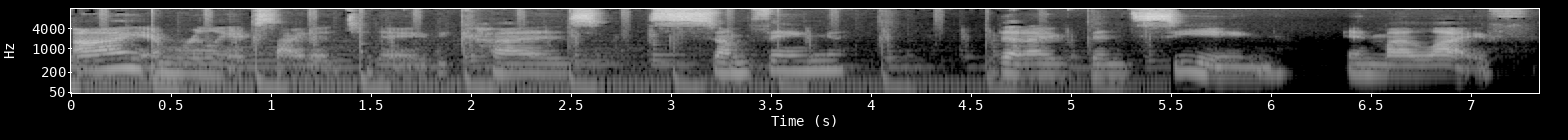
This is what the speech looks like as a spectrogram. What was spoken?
I am really excited today because something that I've been seeing in my life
